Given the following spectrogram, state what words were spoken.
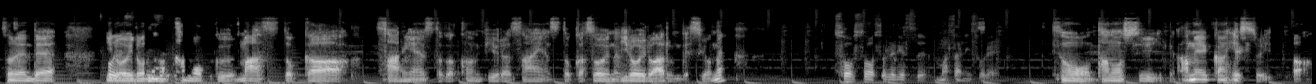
それで、いろいろな科目、マスとか、サイエンスとか、コンピューターサイエンスとか、そういうのいろいろあるんですよね？そうそう、それです。まさにそれ。そう、楽しい。アメリカンヒストリーとか、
